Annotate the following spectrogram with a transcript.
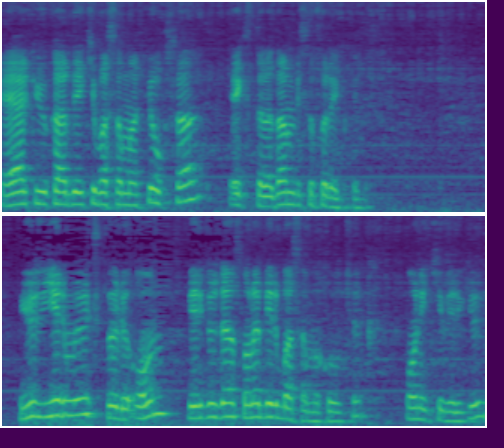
Eğer ki yukarıda iki basamak yoksa ekstradan bir sıfır ekleriz. 123 bölü 10 virgülden sonra bir basamak olacak. 12,3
